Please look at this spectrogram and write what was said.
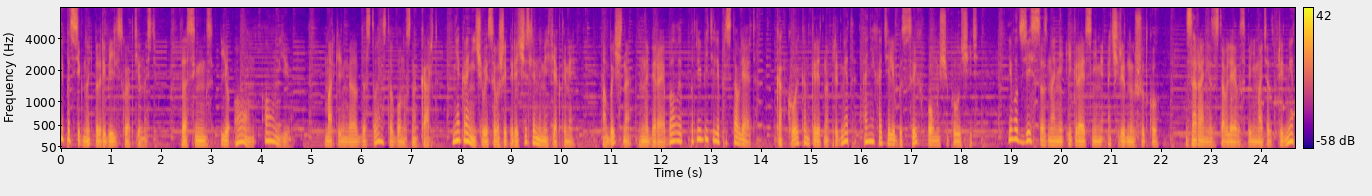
и подстегнуть потребительскую активность. The things you own, own you. Маркетинговое достоинство бонусных карт не ограничивается вышеперечисленными эффектами. Обычно, набирая баллы, потребители представляют – какой конкретно предмет они хотели бы с их помощью получить. И вот здесь сознание играет с ними очередную шутку, заранее заставляя воспринимать этот предмет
